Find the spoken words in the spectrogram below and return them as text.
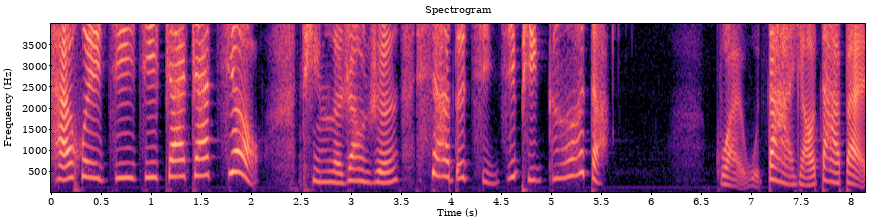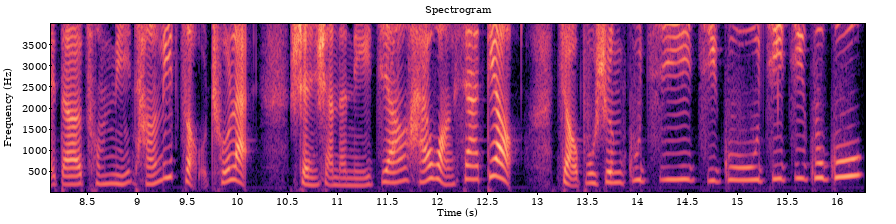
还会叽叽喳喳叫。听了让人吓得起鸡皮疙瘩。怪物大摇大摆地从泥塘里走出来，身上的泥浆还往下掉，脚步声咕叽叽咕叽叽咕咕。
